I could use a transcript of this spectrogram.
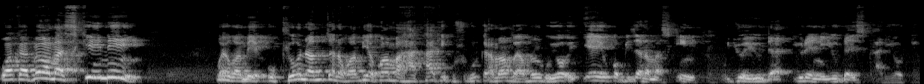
wakapewa maskini wewe kwambie ukiona mtu anakuambia kwamba hataki kushughulika na mambo ya Mungu yeye yuko biza na maskini ujue Yuda yule ni Yuda Iskarioti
